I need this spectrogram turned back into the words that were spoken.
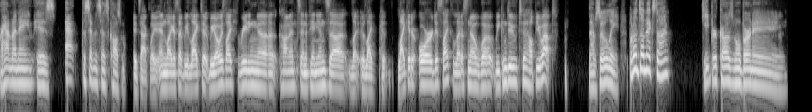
our handle name is at the Seven Sense Cosmo. Exactly, and like I said, we liked it. We always like reading uh, comments and opinions. Uh, like like like it or dislike. Let us know what we can do to help you out. Absolutely. But until next time, keep your Cosmo burning.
